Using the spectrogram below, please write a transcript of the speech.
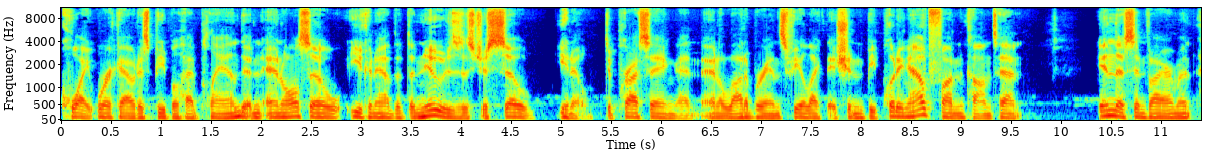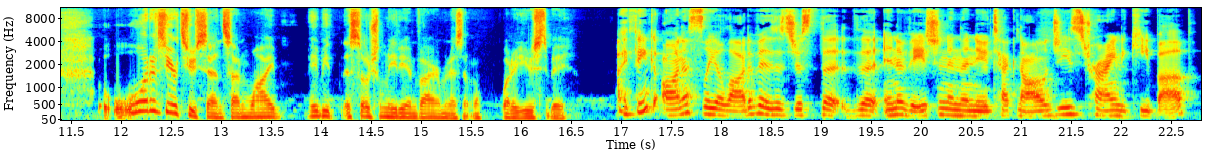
quite work out as people had planned. And and also, you can add that the news is just so you know depressing, and and a lot of brands feel like they shouldn't be putting out fun content in this environment. What is your two cents on why maybe the social media environment isn't what it used to be? I think honestly, a lot of it is just the the innovation and the new technologies trying to keep up.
